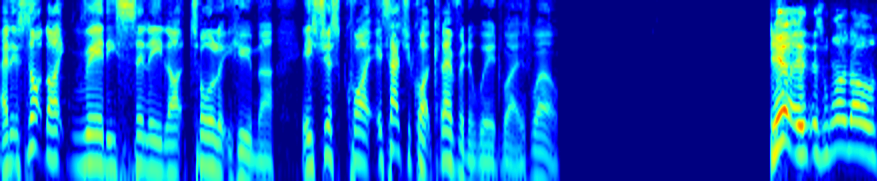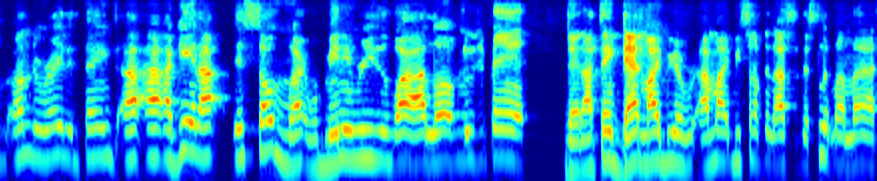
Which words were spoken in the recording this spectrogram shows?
and it's not like really silly like toilet humor. It's just quite. It's actually quite clever in a weird way as well. Yeah, it's one of those underrated things. I, I, again, I it's so much many reasons why I love New Japan that I think that might be a I might be something that slipped my mind.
